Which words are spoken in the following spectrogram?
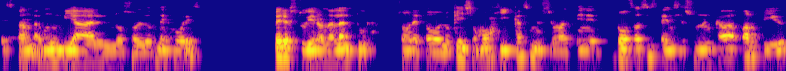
estándar mundial, no son los mejores, pero estuvieron a la altura. Sobre todo lo que hizo Mojica, si no estoy mal, tiene dos asistencias, uno en cada partido.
